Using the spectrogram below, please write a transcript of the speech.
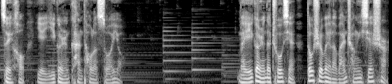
最后也一个人看透了所有。每一个人的出现都是为了完成一些事儿，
